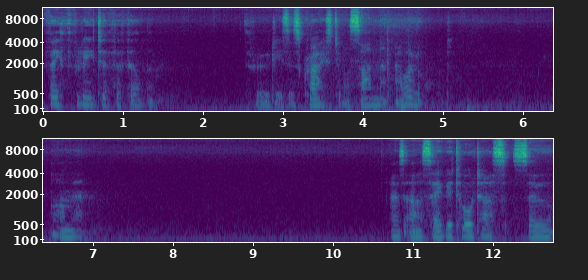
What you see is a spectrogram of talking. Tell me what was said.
faithfully to fulfill them. Through Jesus Christ, your Son, our Lord. Amen. As our Saviour taught us, so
